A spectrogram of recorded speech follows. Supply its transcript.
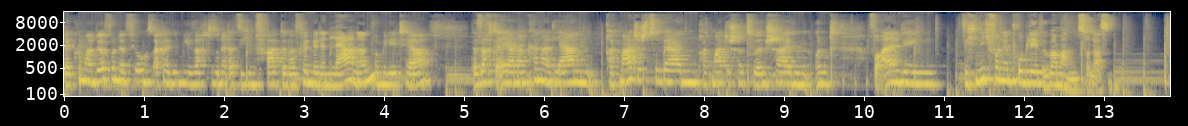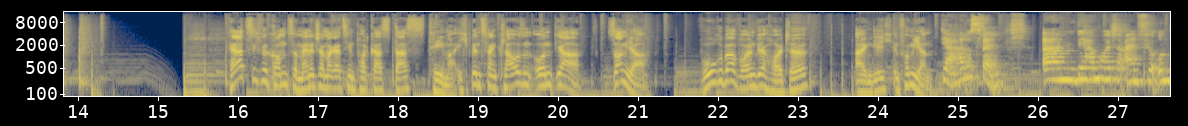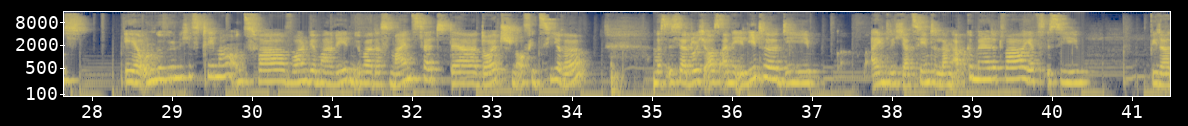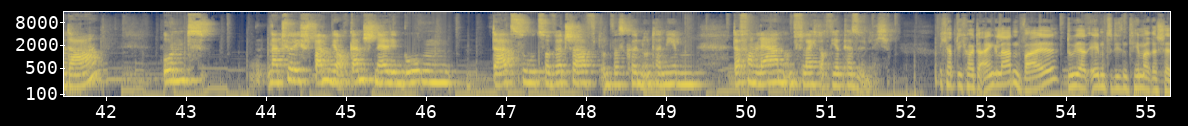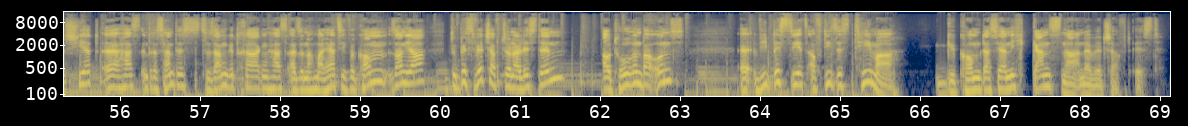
Der Kommandeur von der Führungsakademie sagte so nett, als ich ihn fragte, was können wir denn lernen vom Militär? Da sagte er ja, man kann halt lernen, pragmatisch zu werden, pragmatischer zu entscheiden und vor allen Dingen sich nicht von den Problemen übermannen zu lassen. Herzlich willkommen zum Manager Magazin Podcast Das Thema. Ich bin Sven Klausen und ja, Sonja, worüber wollen wir heute eigentlich informieren? Ja, hallo Sven. Ähm, wir haben heute ein für uns eher ungewöhnliches Thema und zwar wollen wir mal reden über das Mindset der deutschen Offiziere. Das ist ja durchaus eine Elite, die eigentlich jahrzehntelang abgemeldet war. Jetzt ist sie wieder da und natürlich spannen wir auch ganz schnell den Bogen dazu zur Wirtschaft und was können Unternehmen davon lernen und vielleicht auch wir persönlich. Ich habe dich heute eingeladen, weil du ja eben zu diesem Thema recherchiert äh, hast, Interessantes zusammengetragen hast. Also nochmal herzlich willkommen, Sonja. Du bist Wirtschaftsjournalistin, Autorin bei uns. Äh, wie bist du jetzt auf dieses Thema gekommen, das ja nicht ganz nah an der Wirtschaft ist?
